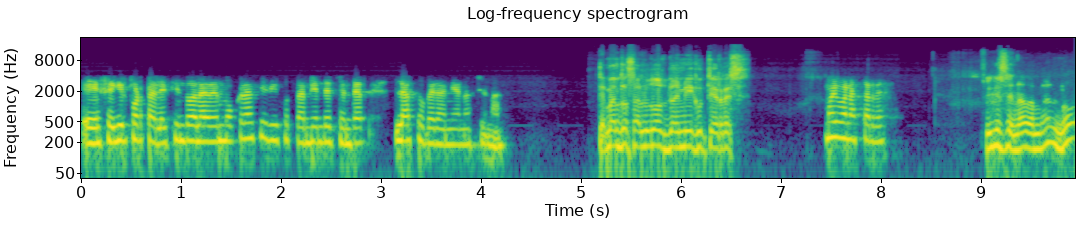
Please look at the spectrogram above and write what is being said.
eh, seguir fortaleciendo la democracia y dijo también defender la soberanía nacional. Te mando saludos, Noemí Gutiérrez. Muy buenas tardes. Fíjese nada más, ¿no?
